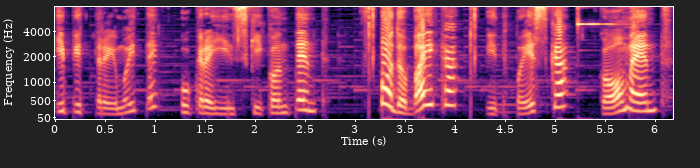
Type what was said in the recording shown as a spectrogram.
і підтримуйте український контент. Вподобайка, підписка, комент.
